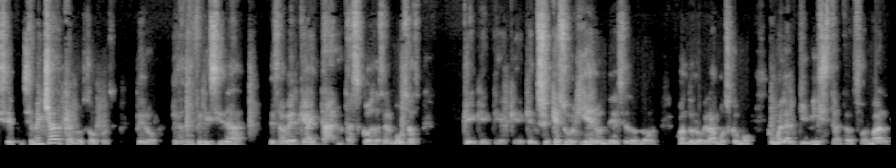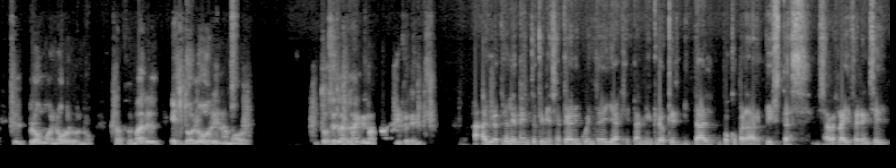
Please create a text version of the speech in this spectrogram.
se, me encharcan los ojos, pero, pero de felicidad, de saber que hay tantas cosas hermosas que, que, que, que, surgieron de ese dolor cuando logramos como, como el alquimista transformar el plomo en oro, ¿no? Transformar el, el dolor en amor. Entonces las lágrimas son diferentes. Hay otro elemento que me hacía caer en cuenta de ella que también creo que es vital, un poco para dar pistas y saber la diferencia y,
